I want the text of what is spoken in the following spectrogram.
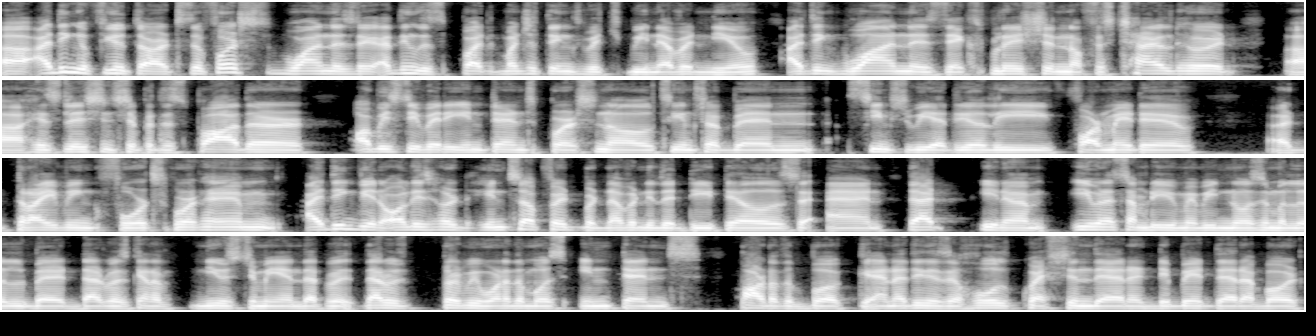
Uh, I think a few thoughts. The first one is like, I think there's a bunch of things which we never knew. I think one is the exploration of his childhood, uh, his relationship with his father, obviously very intense, personal. Seems to have been seems to be a really formative a driving force for him. I think we had always heard hints of it, but never knew the details. And that, you know, even as somebody who maybe knows him a little bit, that was kind of news to me. And that was that was probably one of the most intense part of the book. And I think there's a whole question there and debate there about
